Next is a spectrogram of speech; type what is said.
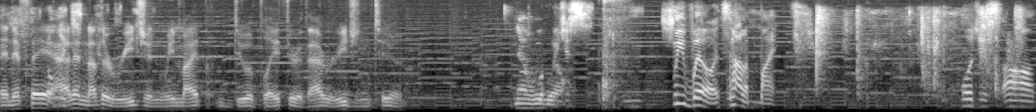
And if they Holy add shit. another region, we might do a playthrough of that region too. No, we We will. just we will. It's not a might. We'll just um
